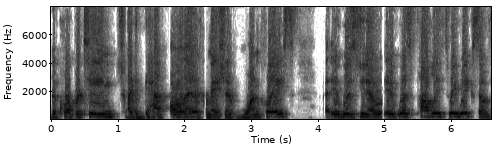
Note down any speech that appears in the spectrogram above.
the corporate team tried to have all that information at one place. It was, you know, it was probably three weeks of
